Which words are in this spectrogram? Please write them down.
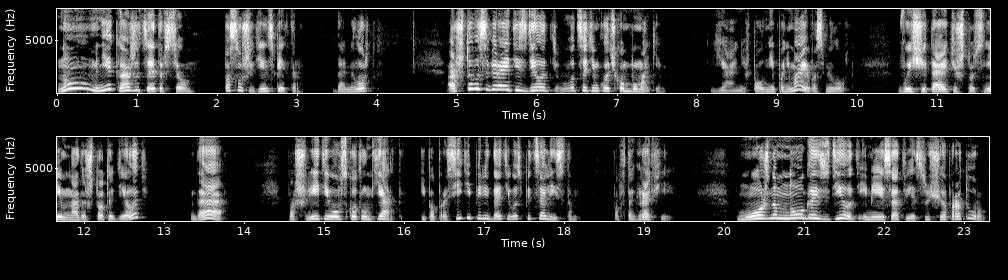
«Ну, мне кажется, это все. Послушайте, инспектор». «Да, милорд». «А что вы собираетесь делать вот с этим клочком бумаги?» «Я не вполне понимаю вас, милорд. Вы считаете, что с ним надо что-то делать?» «Да. Пошлите его в Скотланд-Ярд и попросите передать его специалистам по фотографии. Можно многое сделать, имея соответствующую аппаратуру.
